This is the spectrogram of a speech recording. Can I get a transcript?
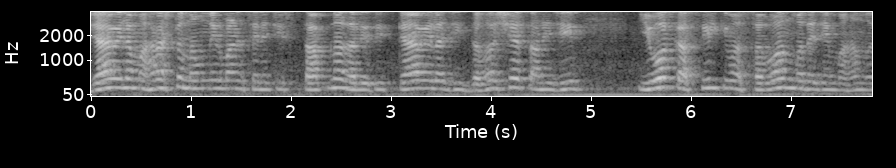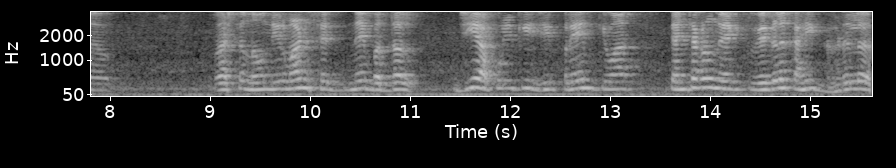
ज्यावेळेला महाराष्ट्र नवनिर्माण सेनेची स्थापना झाली होती त्यावेळेला जी दहशत आणि जी युवक असतील किंवा सर्वांमध्ये जे महान राष्ट्र नवनिर्माण सेनेबद्दल जी आपुलकी जी प्रेम किंवा त्यांच्याकडून एक वेगळं काही घडलं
